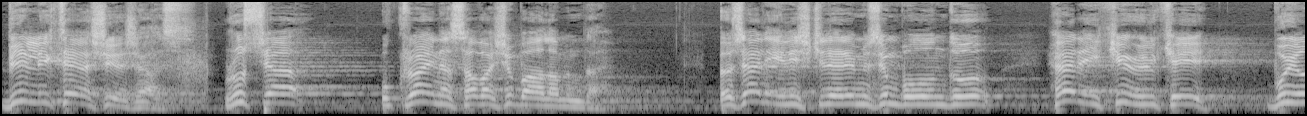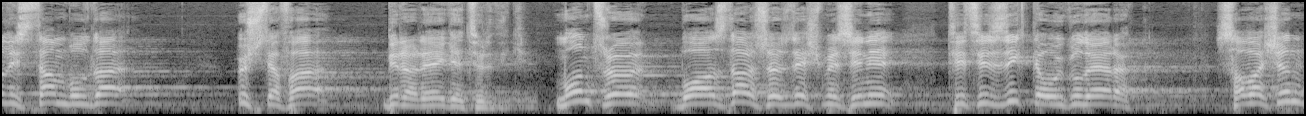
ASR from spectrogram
birlikte yaşayacağız. Rusya Ukrayna savaşı bağlamında özel ilişkilerimizin bulunduğu her iki ülkeyi bu yıl İstanbul'da üç defa bir araya getirdik. Montreux Boğazlar Sözleşmesi'ni titizlikle uygulayarak savaşın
